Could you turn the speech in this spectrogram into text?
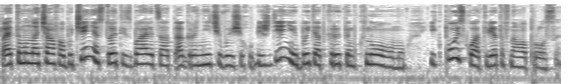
Поэтому, начав обучение, стоит избавиться от ограничивающих убеждений и быть открытым к новому и к поиску ответов на вопросы.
